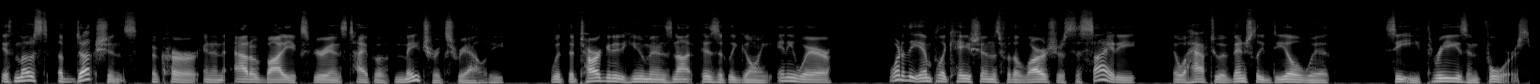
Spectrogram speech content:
If most abductions occur in an out of body experience type of matrix reality, with the targeted humans not physically going anywhere, what are the implications for the larger society that will have to eventually deal with CE3s and 4s?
